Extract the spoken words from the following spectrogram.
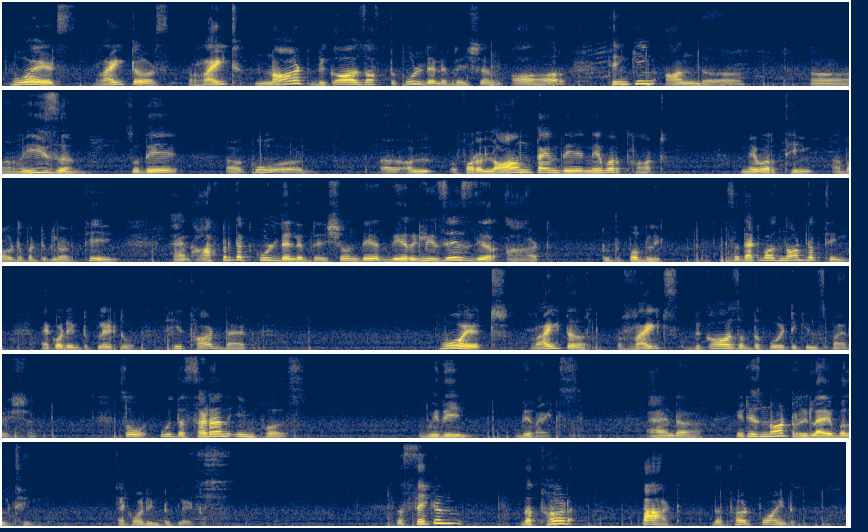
poets writers write not because of the cool deliberation or thinking on the uh, reason. So they uh, uh, uh, for a long time they never thought never think about a particular thing. And after that cool deliberation they, they releases their art to the public. So that was not the thing according to plato. He thought that poet writer writes because of the poetic inspiration. So with the sudden impulse within the writes. And uh, it is not reliable thing according to plato. The second the third part the third point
